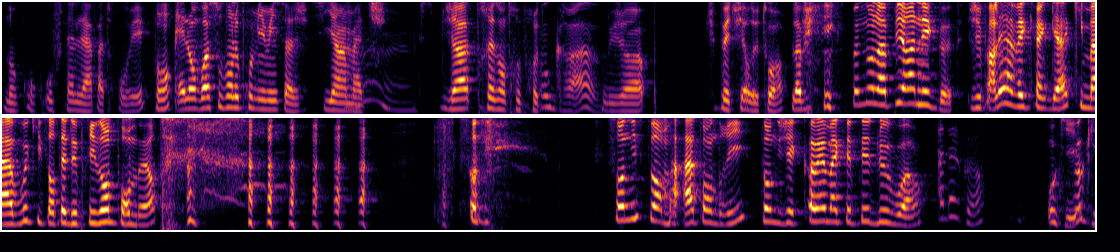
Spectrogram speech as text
Donc au, au final, elle l'a pas trouvé. Bon, Elle envoie souvent le premier message s'il y a un match. Hmm. Déjà très entrepreneur. Oh, grave. Déjà, tu peux être fier de toi. La vie. Maintenant, la pire anecdote. J'ai parlé avec un gars qui m'a avoué qu'il sortait de prison pour meurtre. Son... Son histoire m'a attendri, donc j'ai quand même accepté de le voir. Ah, d'accord. Ok. Ok.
